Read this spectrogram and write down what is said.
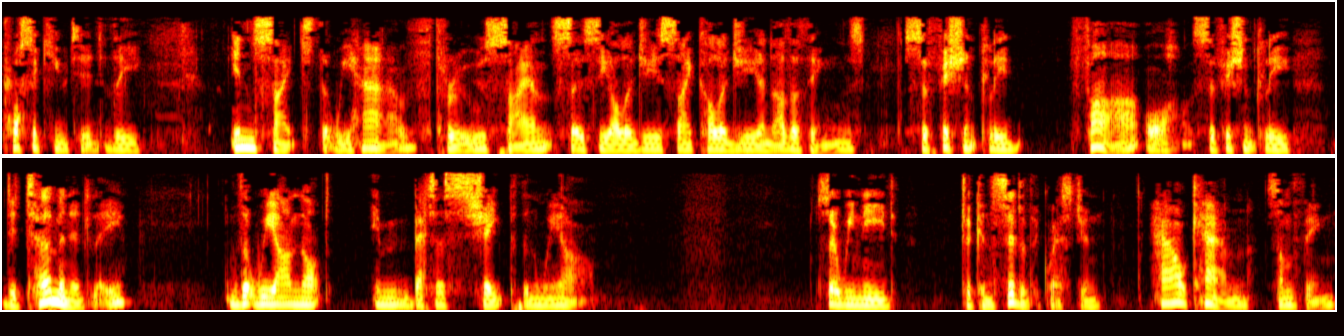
prosecuted the insights that we have through science, sociology, psychology, and other things sufficiently far or sufficiently determinedly that we are not in better shape than we are. So we need to consider the question, how can something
